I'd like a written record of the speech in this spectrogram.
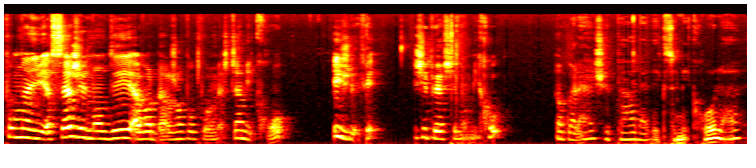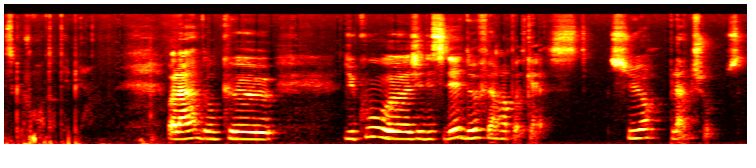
pour mon anniversaire, j'ai demandé à avoir de l'argent pour pouvoir m'acheter un micro. Et je l'ai fait. J'ai pu acheter mon micro. Donc voilà, je parle avec ce micro là. Est-ce que vous m'entendez bien? Voilà, donc euh, du coup, euh, j'ai décidé de faire un podcast sur plein de choses.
